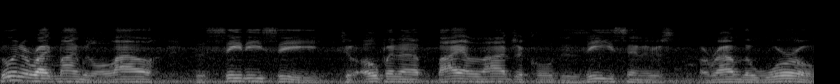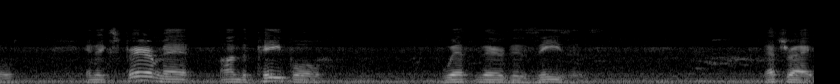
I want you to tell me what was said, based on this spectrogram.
Who in their right mind would allow the CDC to open up biological disease centers around the world and experiment on the people with their diseases? That's right.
